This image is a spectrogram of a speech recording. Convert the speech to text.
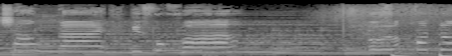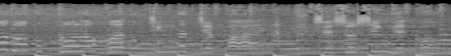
相手心月光。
